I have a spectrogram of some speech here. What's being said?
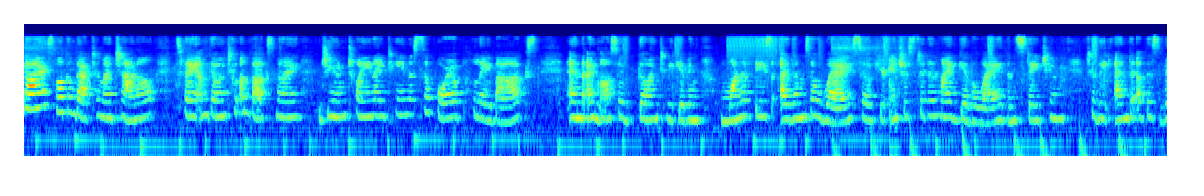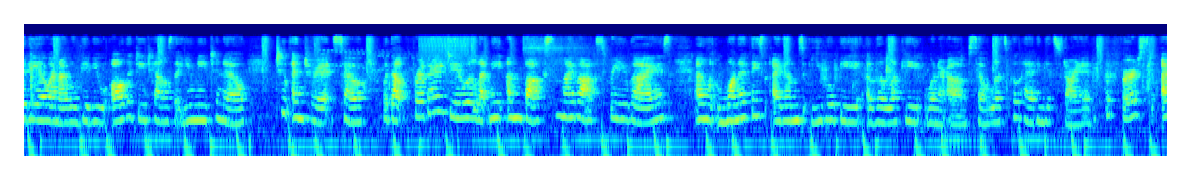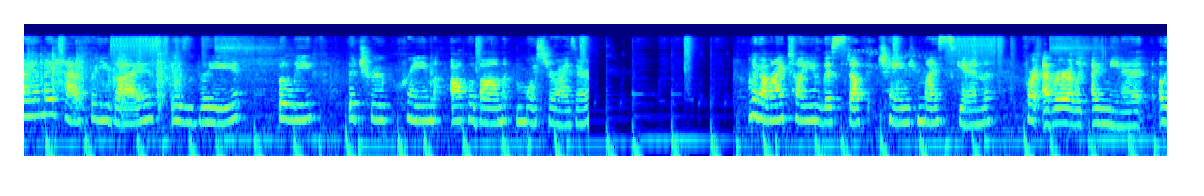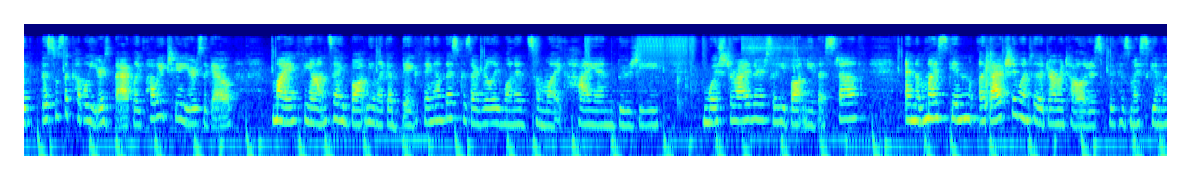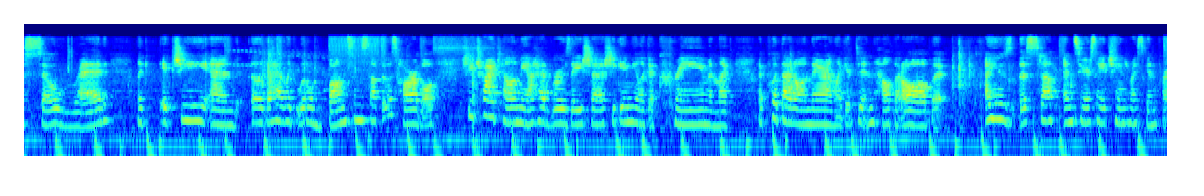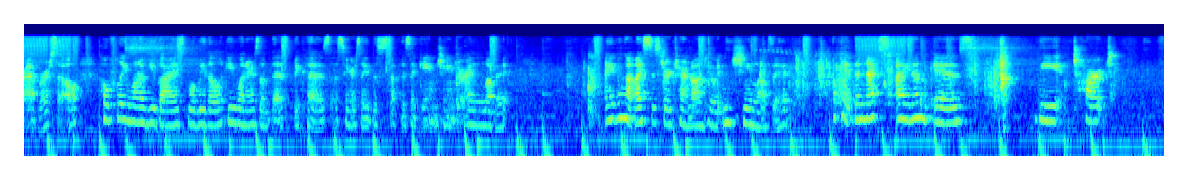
guys, welcome back to my channel. Today I'm going to unbox my June 2019 Sephora Playbox and I'm also going to be giving one of these items away so if you're interested in my giveaway then stay tuned to the end of this video and I will give you all the details that you need to know to enter it. So without further ado let me unbox my box for you guys and one of these items you will be the lucky winner of. So let's go ahead and get started. The first item I have for you guys is the belif the True Cream Aqua Bomb Moisturizer. Oh my god, when I tell you this stuff changed my skin forever, like I mean it. Like this was a couple years back, like probably two years ago. My fiance bought me like a big thing of this because I really wanted some like high-end bougie moisturizer. So he bought me this stuff. And my skin, like I actually went to the dermatologist because my skin was so red like itchy and like I had like little bumps and stuff. It was horrible. She tried telling me I had rosacea. She gave me like a cream and like I put that on there and like it didn't help at all. But I used this stuff and seriously it changed my skin forever. So hopefully one of you guys will be the lucky winners of this because uh, seriously this stuff is a game changer. I love it. I even got my sister turned onto it and she loves it. Okay, the next item is the Tarte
